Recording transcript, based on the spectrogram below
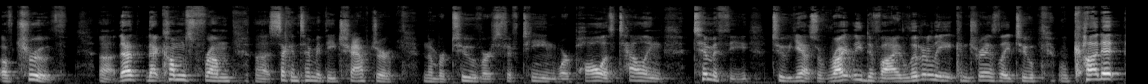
of truth. Uh, that, that comes from uh, 2 Timothy chapter number 2, verse 15, where Paul is telling Timothy to, yes, rightly divide. Literally, it can translate to cut it,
